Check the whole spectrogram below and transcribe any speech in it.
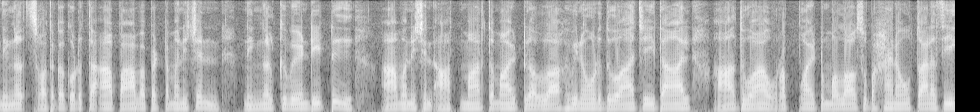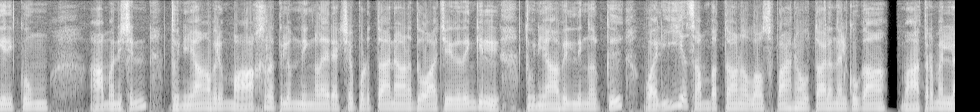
നിങ്ങൾ സ്വതക കൊടുത്ത ആ പാവപ്പെട്ട മനുഷ്യൻ നിങ്ങൾക്ക് വേണ്ടിയിട്ട് ആ മനുഷ്യൻ ആത്മാർത്ഥമായിട്ട് അള്ളാഹുവിനോട് ദുവാ ചെയ്താൽ ആ ദുവാ ഉറപ്പായിട്ടും അള്ളാഹു സുബാനൗത്താല താല സ്വീകരിക്കും. ആ മനുഷ്യൻ ദുനിയാവിലും ആഹ്റത്തിലും നിങ്ങളെ രക്ഷപ്പെടുത്താനാണ് ദുആ ചെയ്തതെങ്കിൽ ദുനിയാവിൽ നിങ്ങൾക്ക് വലിയ സമ്പത്താണ് അള്ളാഹു സുബ്ഹാനഹു തആല നൽകുക. മാത്രമല്ല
